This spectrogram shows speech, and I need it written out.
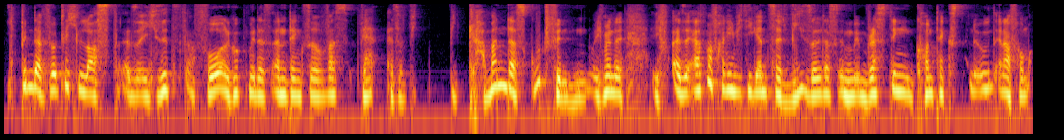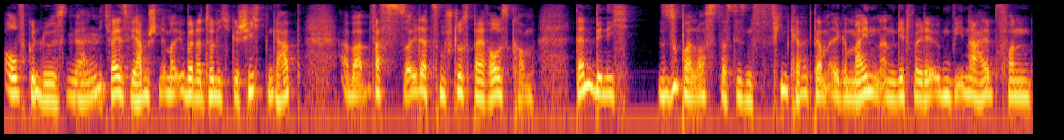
Ich bin da wirklich lost. Also ich sitze davor und gucke mir das an und denke so, was, wer, also wie, wie kann man das gut finden? Ich meine, ich, also erstmal frage ich mich die ganze Zeit, wie soll das im, im Wrestling-Kontext in irgendeiner Form aufgelöst werden? Mhm. Ich weiß, wir haben schon immer übernatürliche Geschichten gehabt, aber was soll da zum Schluss bei rauskommen? Dann bin ich super lost, was diesen Fiend-Charakter im Allgemeinen angeht, weil der irgendwie innerhalb von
